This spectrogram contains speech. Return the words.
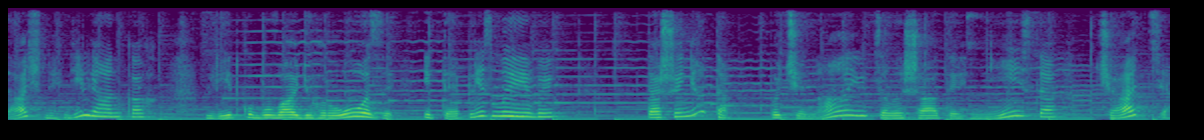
дачних ділянках. Влітку бувають грози і теплі зливи. Пташенята починають залишати гнізда, вчаться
